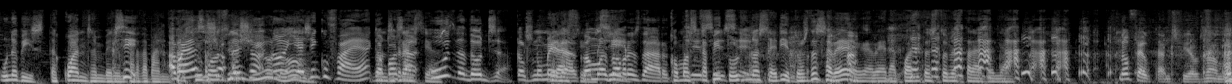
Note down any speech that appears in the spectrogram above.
un avís de quants en venen Sí, per davant. a vegades si això, això llegir o no, hi ha gent que ho fa, eh? Que Doncs posa gràcies. 1 de 12. Que els numera, Gràcies. com les Sí, obres d'art. Com els Sí, sí, capítols sí. d'una sèrie. Tu has de saber, a veure, quanta estona estaràs allà. No feu tants fils, home.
